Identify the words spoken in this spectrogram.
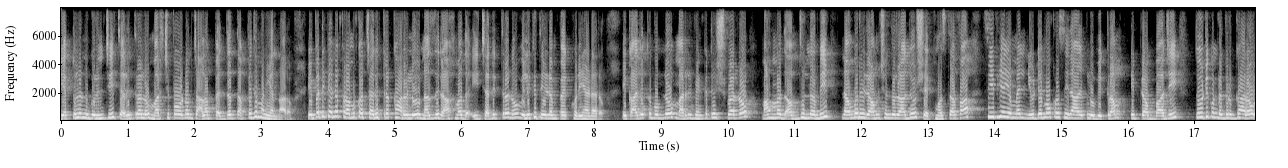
వ్యక్తులను గురించి చరిత్రలో మర్చిపోవడం చాలా పెద్ద తప్పిదమని అన్నారు. ఇప్పటికైనా ప్రముఖ చరిత్రకారులు నజీర్ అహ్మద్ ఈ చరిత్రను వెలికి తీయడంపై కొనియాడారు. ఈ కార్యక్రమంలో Marri Venkateswararao Mohammed Abdul Nabi Namburi Ramachandraraju Sheikh Mustafa CPIML New Democracy నాయకులు విక్రమ్ టిప్టాప్ బాజీ తూటికుంట దుర్గారావు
